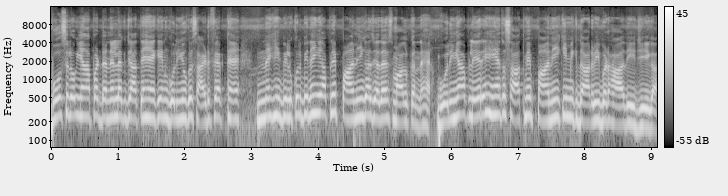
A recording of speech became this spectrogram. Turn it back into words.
बहुत से लोग यहाँ पर डरने लग जाते हैं कि इन गोलियों के साइड इफ़ेक्ट हैं। नहीं, बिल्कुल भी नहीं। आपने पानी का ज़्यादा इस्तेमाल करना है। गोलियाँ आप ले रहे हैं तो साथ में पानी की मिकदार भी बढ़ा दीजिएगा।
